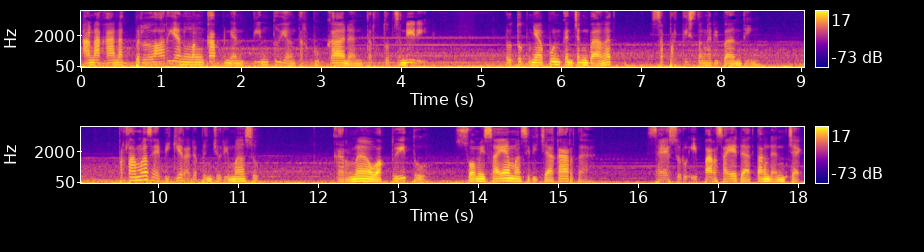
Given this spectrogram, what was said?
Anak-anak berlarian lengkap dengan pintu yang terbuka dan tertutup sendiri. Tutupnya pun kenceng banget, seperti setengah dibanting. Pertama saya pikir ada pencuri masuk, karena waktu itu suami saya masih di Jakarta. Saya suruh ipar saya datang dan cek.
